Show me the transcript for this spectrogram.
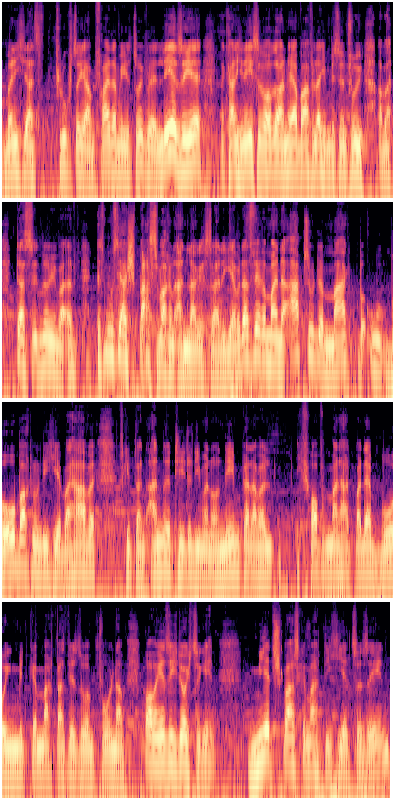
Und wenn ich das Flugzeug am Freitag, wenn ich zurück leer sehe, dann kann ich nächste Woche sagen, ja, war vielleicht ein bisschen früh. Aber das ist noch nicht mal, es muss ja Spaß machen, Anlagestrategie. Aber das wäre meine absolute Marktbeobachtung, die ich hierbei habe. Es gibt dann andere Titel, die man noch nehmen kann, aber ich hoffe, man hat bei der Boeing mitgemacht, was wir so empfohlen haben. Brauchen wir jetzt nicht durchzugehen. Mir hat Spaß gemacht, dich hier zu sehen.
